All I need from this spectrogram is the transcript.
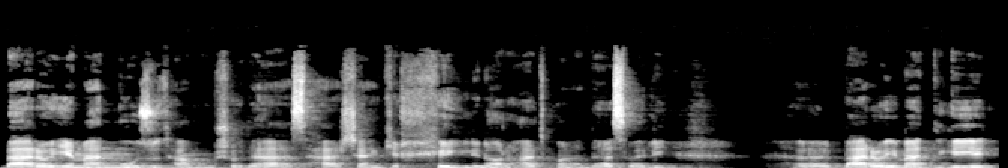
برای من موضوع تموم شده است. هرچند که خیلی ناراحت کننده است ولی برای من دیگه یه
